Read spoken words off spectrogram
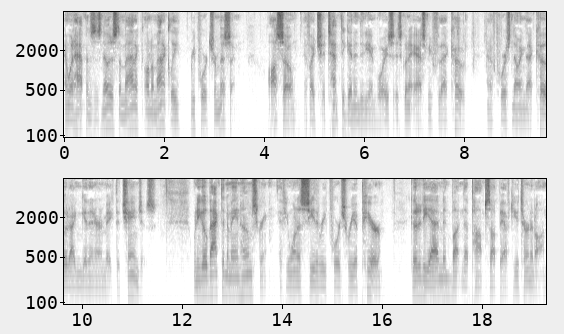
And what happens is notice the automatic, automatically reports are missing. Also, if I attempt to get into the invoice, it's going to ask me for that code. And of course, knowing that code, I can get in there and make the changes. When you go back to the main home screen, if you want to see the reports reappear, go to the admin button that pops up after you turn it on.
